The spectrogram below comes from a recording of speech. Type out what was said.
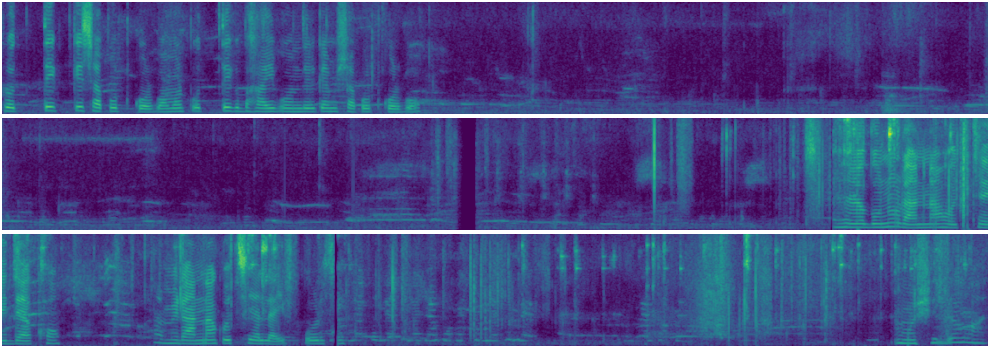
প্রত্যেককে সাপোর্ট করব। আমার প্রত্যেক ভাই বোনদেরকে আমি সাপোর্ট করব। হ্যাঁ বোনু, রান্না হচ্ছে দেখো। আমি রান্না করছি আর লাইভ করছি। মুর্শিদাবাদ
